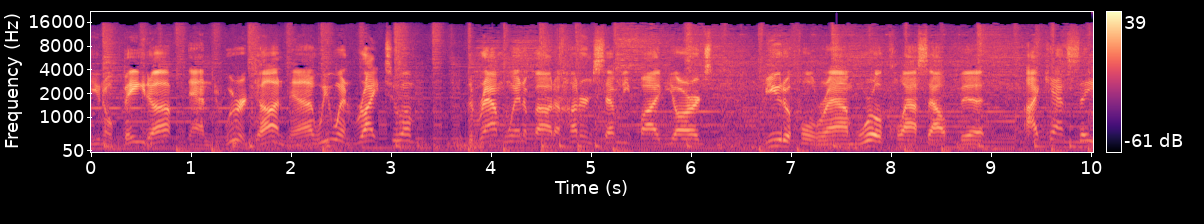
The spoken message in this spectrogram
you know bait up and we were done man. We went right to them. The ram went about 175 yards. Beautiful ram, world-class outfit. I can't say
